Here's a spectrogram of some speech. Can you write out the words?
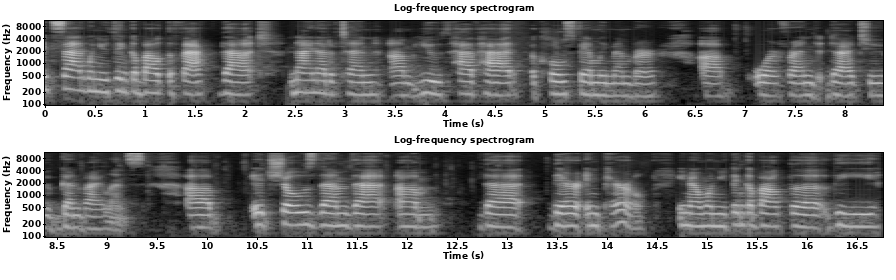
it's sad when you think about the fact that nine out of 10 um, youth have had a close family member uh, or friend die to gun violence. Uh, it shows them that um, that they're in peril. You know, when you think about the the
